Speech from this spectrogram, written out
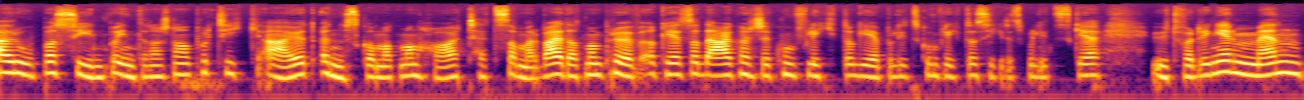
Europas syn på internasjonal politikk er jo et ønske om at man har tett samarbeid. At man prøver Ok, så det er kanskje konflikt og geopolitisk konflikt og sikkerhetspolitiske utfordringer, men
